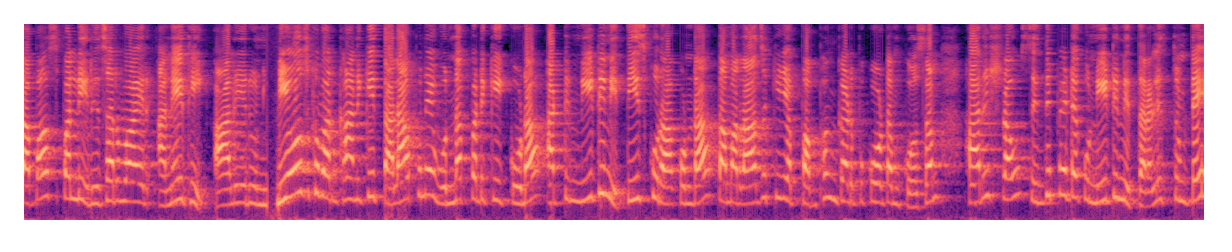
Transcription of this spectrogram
తపాస్పల్లి రిజర్వాయర్ అనేది ఆలేరు నియోజకవర్గానికి తలాపునే ఉన్నప్పటికీ కూడా అట్టి నీటిని తీసుకురాకుండా తమ రాజకీయ పబ్బం గడుపుకోవటం కోసం హరీష్ రావు సిద్దిపేటకు నీటిని తరలిస్తుంటే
